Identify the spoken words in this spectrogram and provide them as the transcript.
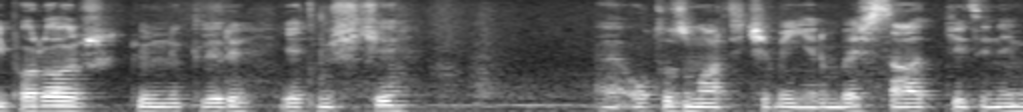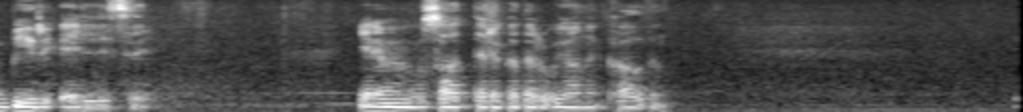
Bipolar günlükleri 72 e, 30 Mart 2025 saat gecenin 1.50'si. Yine mi bu saatlere kadar uyanık kaldın?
